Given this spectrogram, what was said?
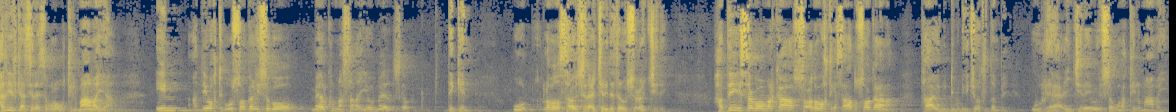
Xadiidkaasina isaguna wuu tilmaamayaa in haddii waktigu u soo galo isagoo meel ku nasanayo meel iska degan uu labada salaadood israacin jiray deetana uu socon jiray. Haddii isagoo markaa socdo waktiga salaadu soo galana taa inuu dib u dhigi jiro dambe uu raacin jiray oo isaguna tilmaamaya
